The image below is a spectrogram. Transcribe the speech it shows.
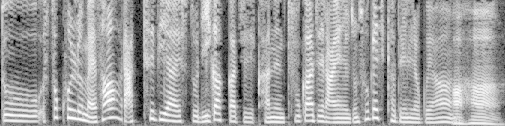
또 스톡홀름에서 라트비아의 수도 리가까지 가는 두 가지 라인을 좀 소개시켜 드리려고요. 아하.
